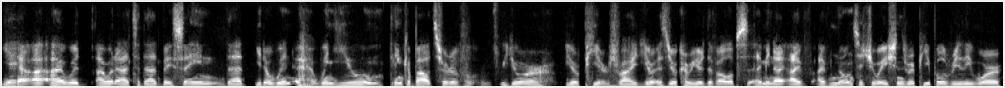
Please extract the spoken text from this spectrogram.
Yeah, I, I, would I would add to that by saying that you know when when you think about sort of your your peers, right? Your as your career develops. I mean, I, I've I've known situations where people really were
